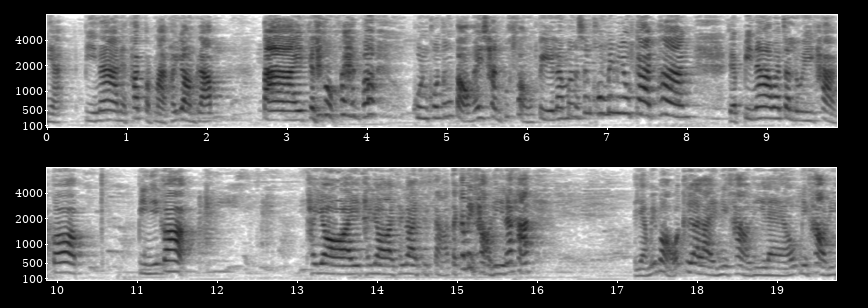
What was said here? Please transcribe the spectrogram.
เนี่ย ปีหน้าเนี่ยถ้ากฎหมายเขายอมรับ ตายก็เลยบอกแฟนว่า คุณคงต้องต่อให้ฉันทุกสองปีแล้วมั้งฉันคงไม่มีโอกาสผ่าน เดี๋ยวปีหน้าว่าจะลุยค่ะ ก็ปีนี้ก็ ทยอยทยอยทยอยศึกษา แต่ก็มีข่าวดีนะคะแต่ยังไม่บอกว่าคืออะไรมีข่าวดีแล้ว มีข่าวดี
